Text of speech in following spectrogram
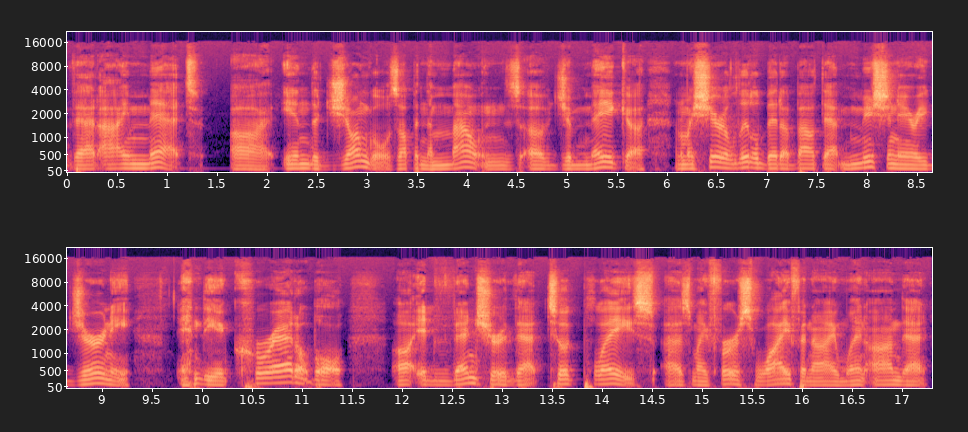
that I met uh, in the jungles up in the mountains of Jamaica. And I'm going to share a little bit about that missionary journey and the incredible uh, adventure that took place as my first wife and I went on that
